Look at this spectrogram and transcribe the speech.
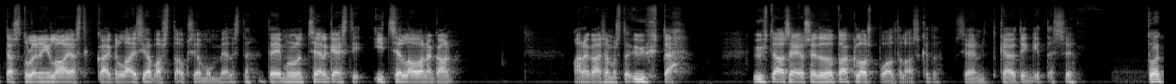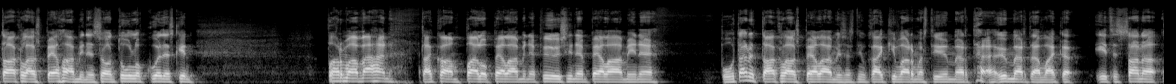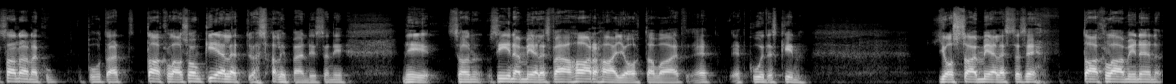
tässä tulee niin laajasti kaikenlaisia vastauksia mun mielestä. Että ei mulla nyt selkeästi itsellä ole ainakaan, ainakaan semmoista yhtä, yhtä asiaa, jos ei tätä taklauspuolta lasketa. Se nyt käytinkin tässä. Toi taklauspelaaminen, se on tullut kuitenkin varmaan vähän, tai kamppailupelaaminen, fyysinen pelaaminen, puhutaan nyt taklauspelaamisesta, niin kaikki varmasti ymmärtää, ymmärtää vaikka itse sana, sanana, kun puhutaan, että taklaus on kiellettyä salibändissä, niin, niin se on siinä mielessä vähän harhaanjohtavaa, että, että, että kuitenkin jossain mielessä se taklaaminen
